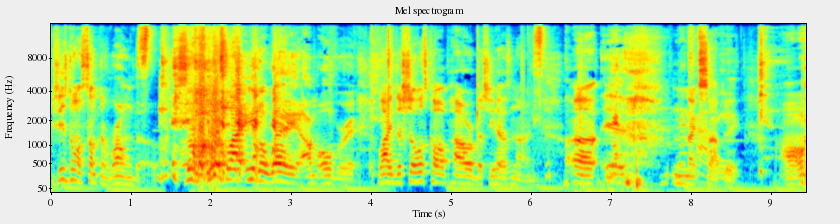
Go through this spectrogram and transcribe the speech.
She's doing something wrong though. So it's like either way, I'm over it. Like the show is called Power, but she has none. Uh, eh, next topic. topic. Um,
